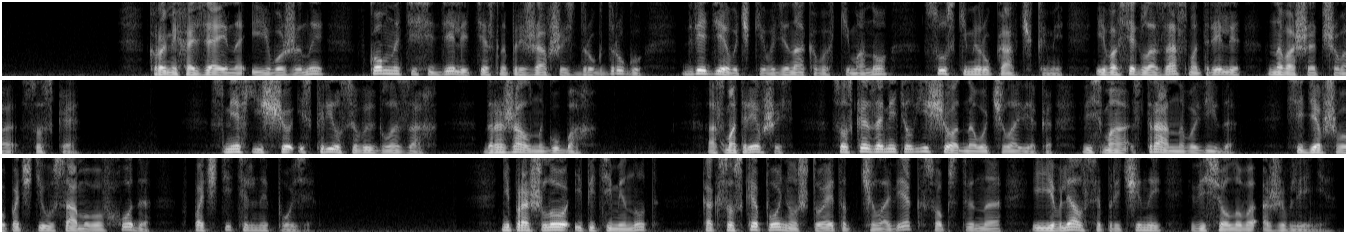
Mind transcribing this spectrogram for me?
Кроме хозяина и его жены, в комнате сидели, тесно прижавшись друг к другу, две девочки в одинаковых кимоно с узкими рукавчиками и во все глаза смотрели на вошедшего Соске. Смех еще искрился в их глазах, дрожал на губах. Осмотревшись, Соске заметил еще одного человека, весьма странного вида, сидевшего почти у самого входа в почтительной позе. Не прошло и пяти минут, как Соске понял, что этот человек, собственно, и являлся причиной веселого оживления.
